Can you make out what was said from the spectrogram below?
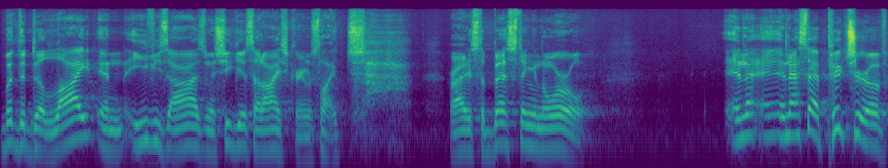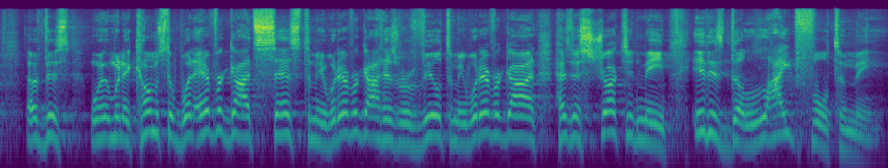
but the delight in Evie's eyes when she gets that ice cream, it's like, right? It's the best thing in the world. And, and that's that picture of, of this when, when it comes to whatever God says to me, whatever God has revealed to me, whatever God has instructed me, it is delightful to me.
